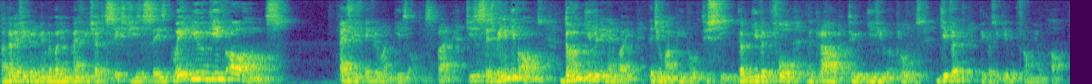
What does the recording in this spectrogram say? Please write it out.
I don't know if you can remember, but in Matthew chapter 6, Jesus says, When you give alms, as if everyone gives alms, right? Jesus says, When you give alms, don't give it in a way that you want people to see. Don't give it for the crowd to give you applause. Give it because you give it from your heart.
